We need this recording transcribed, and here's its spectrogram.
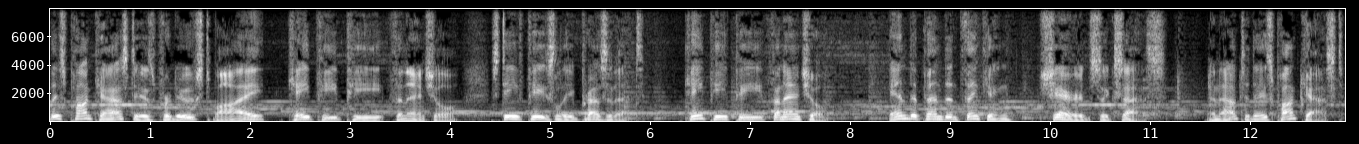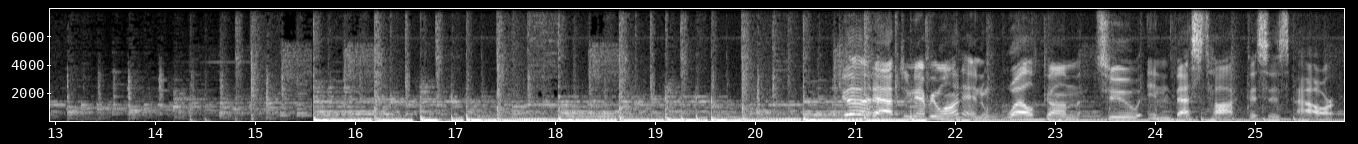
This podcast is produced by KPP Financial. Steve Peasley, President. KPP Financial. Independent thinking, shared success. And now today's podcast. Good afternoon, everyone, and welcome to Invest Talk. This is our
